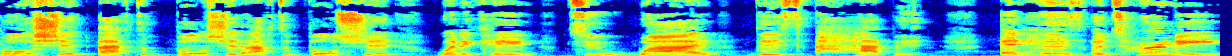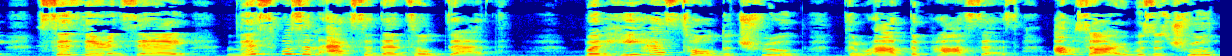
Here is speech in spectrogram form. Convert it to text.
bullshit after bullshit after bullshit when it came to why this happened. And his attorney sits there and say, this was an accidental death. But he has told the truth throughout the process. I'm sorry, was the truth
